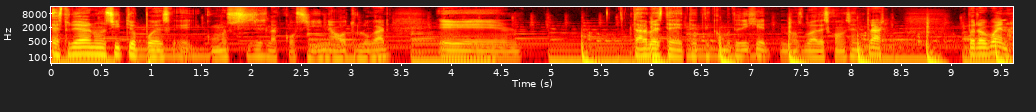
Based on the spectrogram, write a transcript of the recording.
Estudiar en un sitio, pues, eh, como si es la cocina o otro lugar, tal vez, te, como te dije, nos va a desconcentrar. Pero bueno,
